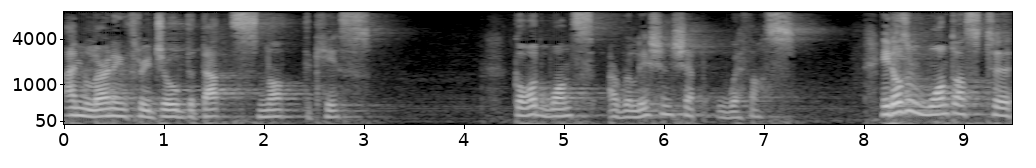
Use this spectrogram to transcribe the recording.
I'm learning through Job that that's not the case. God wants a relationship with us. He doesn't want us to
